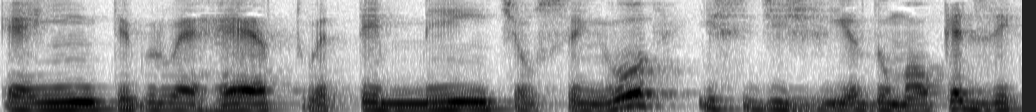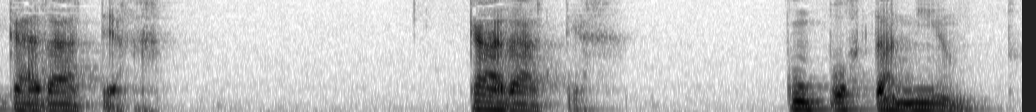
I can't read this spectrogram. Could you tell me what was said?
é íntegro, é reto, é temente ao Senhor e se desvia do mal. Quer dizer, caráter. Caráter, comportamento,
